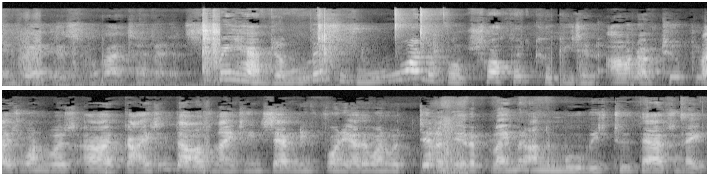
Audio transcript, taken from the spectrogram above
and bake this for about 10 minutes. We have delicious, wonderful chocolate cookies in honor of two plays. One was uh, Guys and Dolls, 1974, and the other one was Dinner Theater, Blame It on the Movies, 2008.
